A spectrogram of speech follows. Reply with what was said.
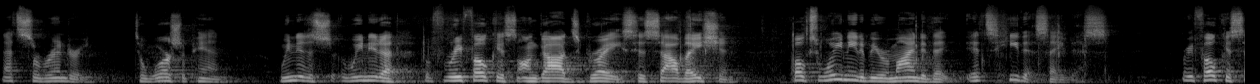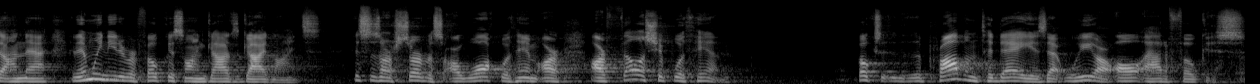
That's surrendering to worship Him. We need to, we need to refocus on God's grace, His salvation. Folks, we need to be reminded that it's He that saved us. Refocus on that. And then we need to refocus on God's guidelines. This is our service, our walk with Him, our, our fellowship with Him. Folks, the problem today is that we are all out of focus.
